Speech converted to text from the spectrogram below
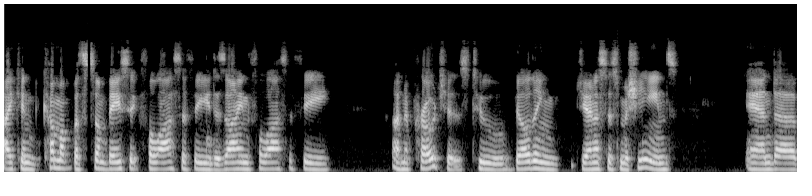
I can come up with some basic philosophy, design philosophy, and approaches to building Genesis machines, and uh,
